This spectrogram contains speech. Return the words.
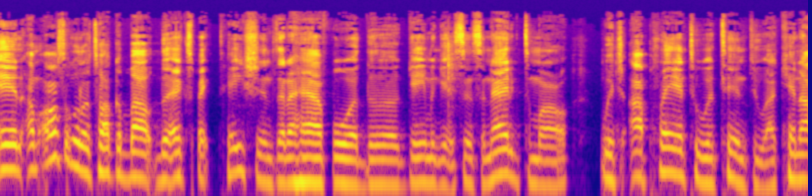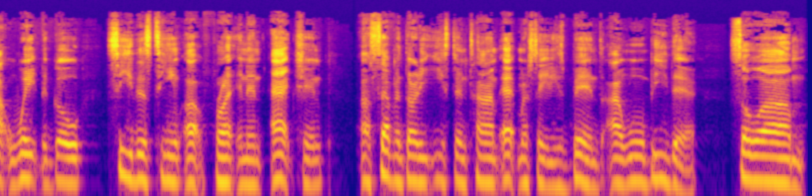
And I'm also going to talk about the expectations that I have for the game against Cincinnati tomorrow, which I plan to attend to. I cannot wait to go see this team up front and in action uh, 7:30 Eastern time at Mercedes Benz. I will be there. So um,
